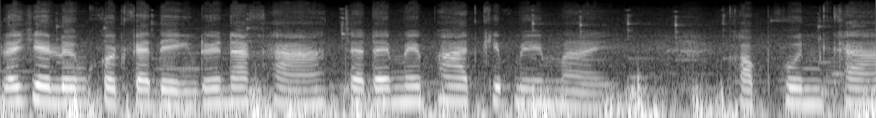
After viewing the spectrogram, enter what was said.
และอย่าลืมกดกระดิ่งด้วยนะคะ จะได้ไม่พลาดคลิปใหม่ๆขอบคุณค่ะ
